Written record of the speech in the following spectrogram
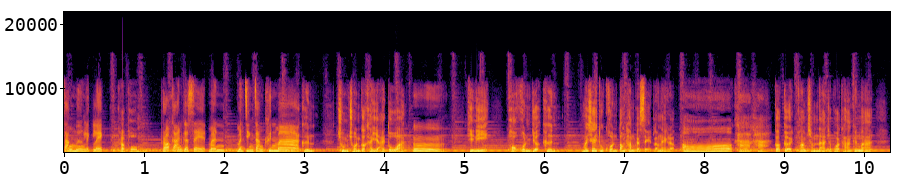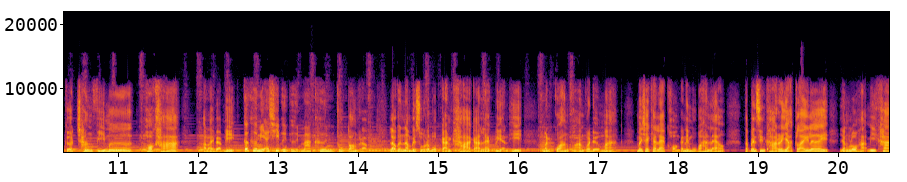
สร้างเมืองเล็ก ครับผม ๆ เพราะการเกษตรมันมันจริงจังขึ้นมาก ขึ้นชุมชนก็ขยายตัว อืม ทีนี้ พอคนเยอะขึ้นไม่ใช่ทุกคนต้องทำเกษตรแล้วไงครับ อ๋อ ค่ะค่ะ ก็เกิดความชำนาญเฉพาะทางขึ้นมา เกิดช่างฝีมือ พ่อค้า อะไรแบบนี้ ก็คือมีอาชีพอื่น ๆ มากขึ้น ถูกต้องครับ แล้วก็นำไปสู่ระบบการค้าการแลกเปลี่ยนที่มันกว้างขวางกว่าเดิมมาก ไม่ใช่แค่แลกของกันในหมู่บ้านแล้ว แต่เป็นสินค้าระยะไกลเลย อย่างโลหะมีค่า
